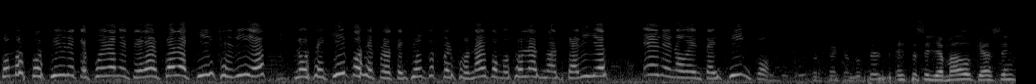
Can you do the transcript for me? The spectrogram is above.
¿Cómo es posible que puedan entregar cada 15 días los equipos de protección personal como son las mascarillas N95? Perfecto, entonces este es el llamado que hacen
